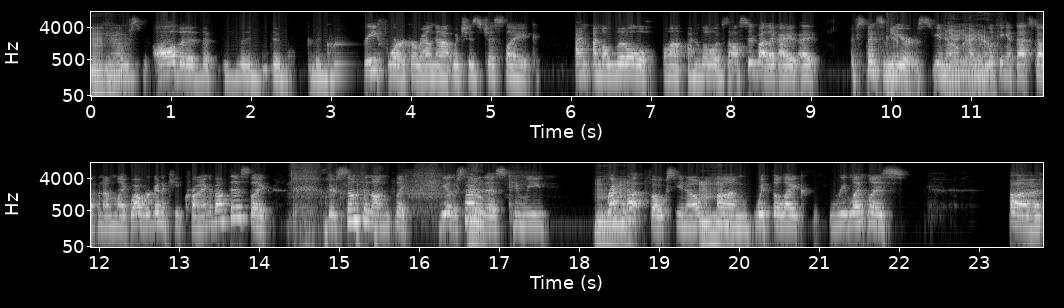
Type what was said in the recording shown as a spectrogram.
mm-hmm. you know mm-hmm. all the, the the the the grief work around that which is just like i'm i'm a little uh, i'm a little exhausted by like i i I've spent some yeah. years, you know, yeah, yeah, kind of looking at that stuff, and I'm like, wow, we're gonna keep crying about this. Like, there's something on like the other side of this. Can we mm-hmm. wrap it mm-hmm. up, folks? You know, mm-hmm. um, with the like relentless uh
